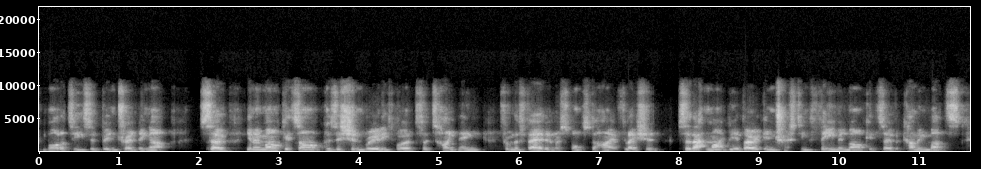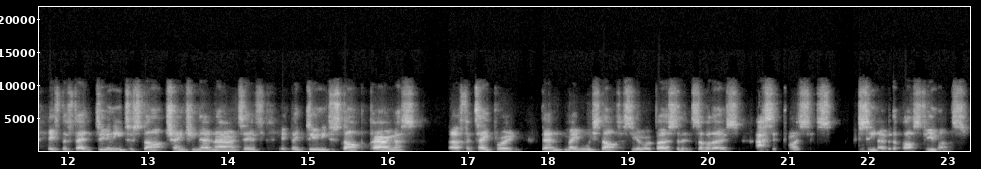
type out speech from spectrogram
commodities have been trending up. So, you know, markets aren't positioned really for, for tightening from the Fed in response to high inflation. So that might be a very interesting theme in markets over coming months. If the Fed do need to start changing their narrative, if they do need to start preparing us uh, for tapering, then maybe we start to see a reversal in some of those asset prices we've seen over the past few months.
